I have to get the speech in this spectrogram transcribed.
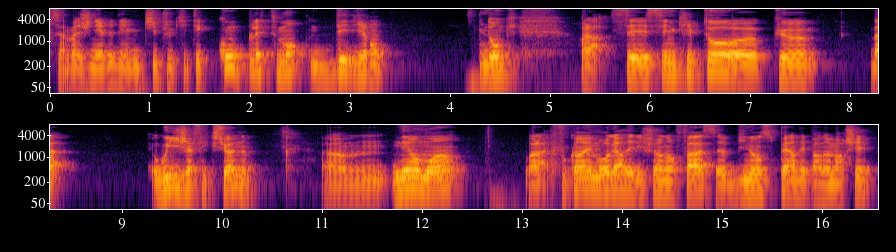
ça m'a généré des multiples qui étaient complètement délirants. Donc, voilà, c'est une crypto euh, que, bah, oui, j'affectionne, euh, néanmoins, voilà, il faut quand même regarder les choses en face. Binance perd des parts de marché.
